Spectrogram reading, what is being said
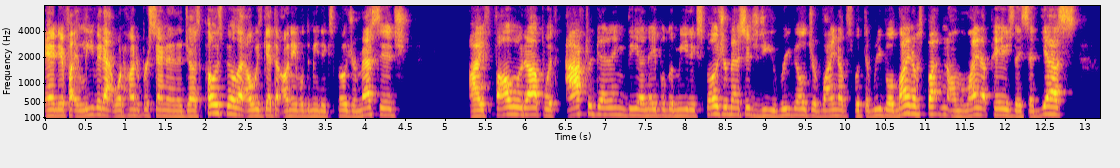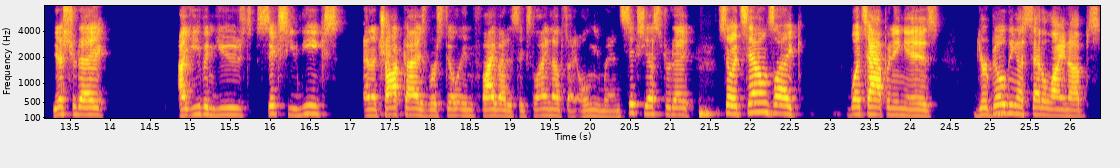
And if I leave it at 100% and adjust post build, I always get the unable to meet exposure message. I followed up with after getting the unable to meet exposure message, do you rebuild your lineups with the rebuild lineups button on the lineup page? They said yes. Yesterday, I even used six uniques, and the chalk guys were still in five out of six lineups. I only ran six yesterday. Mm-hmm. So it sounds like what's happening is you're building a set of lineups,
